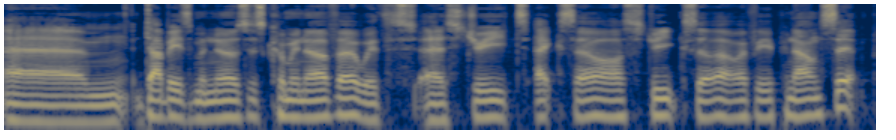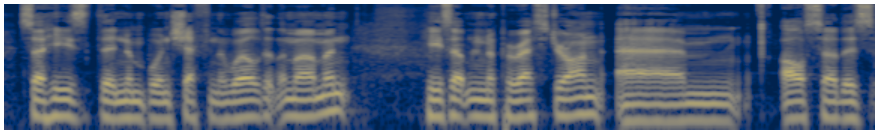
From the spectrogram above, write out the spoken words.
Um, Muñoz is coming over with uh, Street XO or Street XO, however you pronounce it. So he's the number one chef in the world at the moment. He's opening up a restaurant. Um, also, there's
